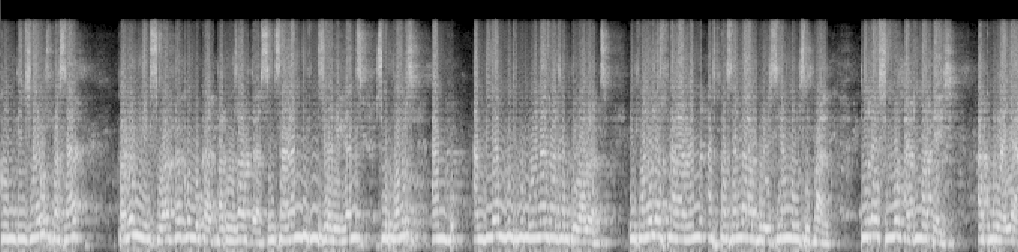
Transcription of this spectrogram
com dijous passat, per un minso acte convocat per nosaltres, sense gran difusió ni grans suports, envien vuit bombones dels antibalots i fan un desplegament especial de la policia municipal. Tot això aquí mateix, a Cornellà.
